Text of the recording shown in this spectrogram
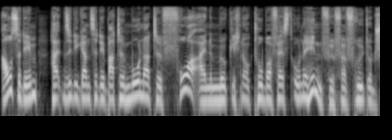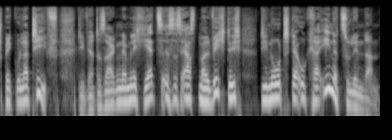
Außerdem Außerdem halten sie die ganze Debatte Monate vor einem möglichen Oktoberfest ohnehin für verfrüht und spekulativ. Die Wirte sagen nämlich, jetzt ist es erstmal wichtig, die Not der Ukraine zu lindern.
